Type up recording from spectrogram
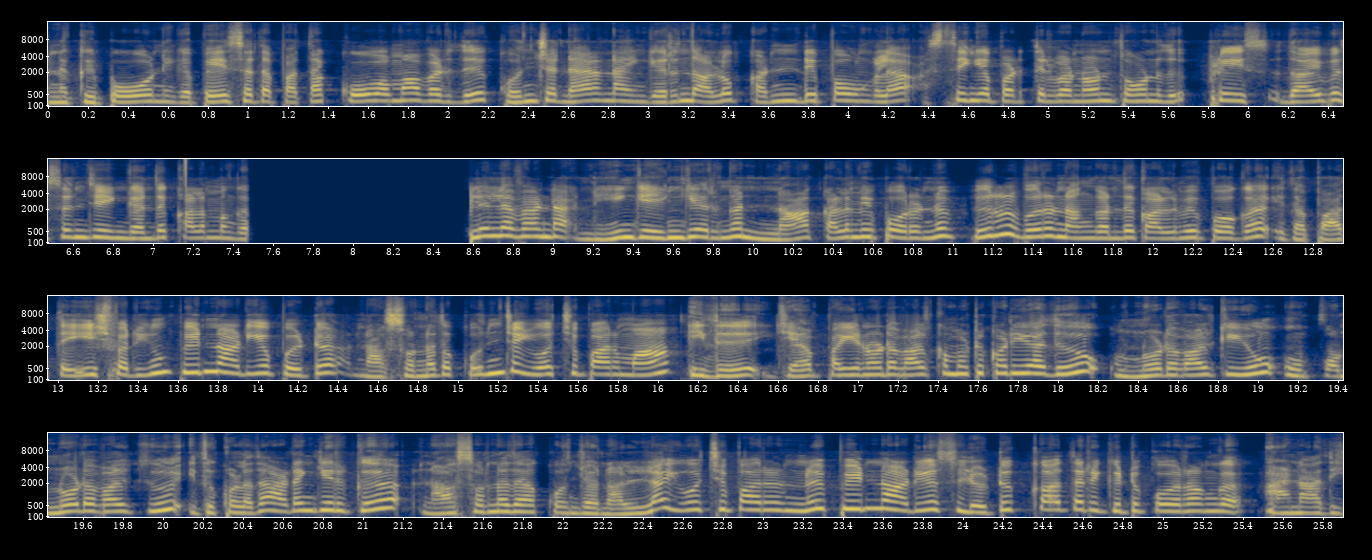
எனக்கு இப்போது நீங்கள் பேசுறதை பார்த்தா கோவமாக வருது. கொஞ்ச நேரம் நான் இங்கே இருந்தாலும் கண்டிப்பாக உங்களை அசிங்கப்படுத்திடுவேணும்னு தோணுது. ப்ளீஸ் தயவு செஞ்சு இங்கேருந்து கிளம்புங்க. இல்லை இல்லை வேண்டாம். நீங்கள் இங்கே இருங்க. நான் கிளம்பி போகிறேன்னு விறு விறு அங்கேருந்து கிளம்பி போக இதை பார்த்த ஈஸ்வரியும் பின்னாடியே போயிட்டு நான் சொன்னதை கொஞ்சம் யோசிச்சு பாருமா இது என் பையனோட வாழ்க்கை மட்டும் கிடையாது. உன்னோட வாழ்க்கையும் உன் பொண்ணோட வாழ்க்கையும் இதுக்குள்ளே தான் அடங்கியிருக்கு. நான் சொன்னதை கொஞ்சம் நல்லா யோசிச்சு பாருன்னு பின்னாடியே சொல்லிட்டு காத்தறிக்கிட்டு போகிறாங்க ஆனால் அது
